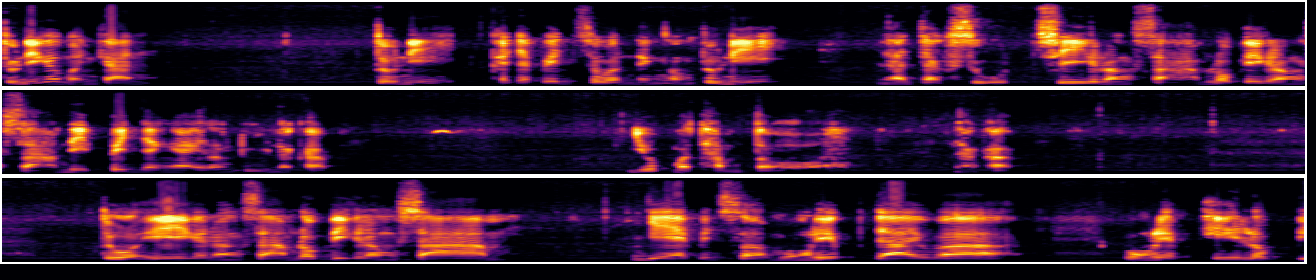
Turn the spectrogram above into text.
ตัวนี้ก็เหมือนกัน ตัวนี้ก็จะเป็นส่วนหนึ่งของตัวนี้นะจากสูตร c กำลังสามลบ a กำลังสามนี่เป็นยังไงลองดูนะครับ ยกมาทำต่อนะครับ ตัว a กำลังสามลบ b กำลังสามแยกเป็นสองวงเล็บได้ว่าวงเล็บ a ลบ b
